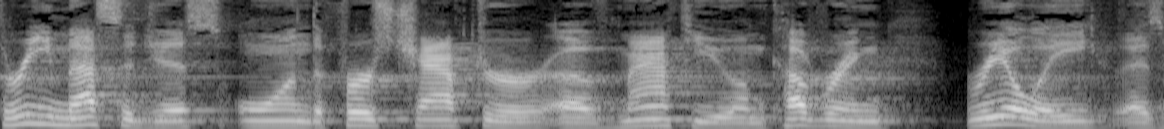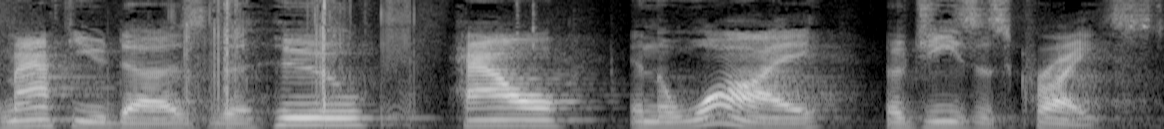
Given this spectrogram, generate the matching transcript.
three messages on the first chapter of Matthew, I'm covering really, as Matthew does, the who, how, and the why of Jesus Christ.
